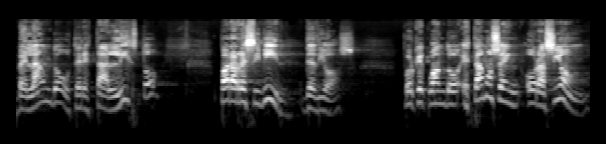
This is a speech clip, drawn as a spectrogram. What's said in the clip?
velando, usted está listo para recibir de Dios. Porque cuando estamos en oración,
